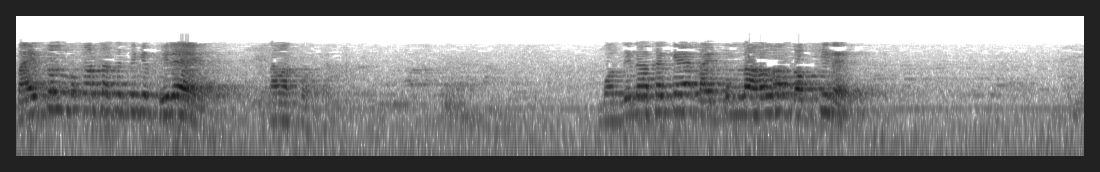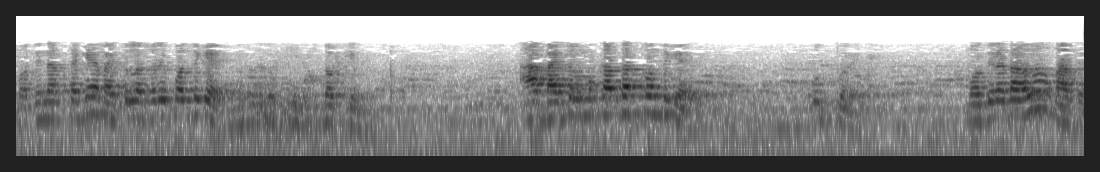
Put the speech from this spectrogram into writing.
বাইতুল মোকাদ্দাসের দিকে ফিরে নামাজ পড়তে মদিনা থেকে বাইতুল্লাহ হল দক্ষিণে। মদিনার থেকে বাইতুল্লাহ শরীফ কোন দিকে? দক্ষিণ। আর বাইতুল মুকাদ্দাস কোন দিকে? উত্তরে। মদিনাটা হলো মাঝে।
